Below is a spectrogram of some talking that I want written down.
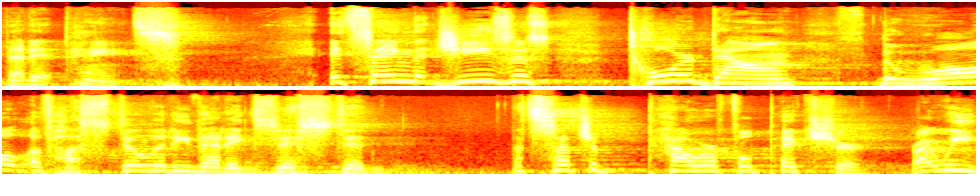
that it paints. It's saying that Jesus tore down the wall of hostility that existed. That's such a powerful picture, right? We,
